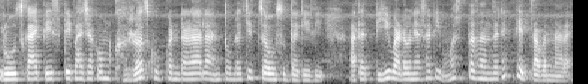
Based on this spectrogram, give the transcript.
रोज काय तेच ते भाज्या खाऊन खरंच खूप कंटाळा आला आणि तोंडाची चवसुद्धा गेली. आता ती वाढवण्यासाठी मस्त झणझणीत ठेचा बनणार आहे.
